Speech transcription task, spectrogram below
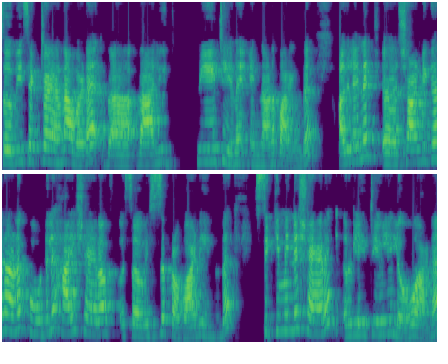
service sector ആണ് അവിടെ വാല്യൂ ക്രിയേറ്റ് ചെയ്യണത് എന്നാണ് പറയുന്നത്. അതിൽ തന്നെ ചണ്ഡീഗഡ് ആണ് കൂടുതൽ high share of services provide ചെയ്യുന്നത്. സിക്കിമിന്റെ ഷെയർ റിലേറ്റീവ്ലി ലോ ആണ്.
